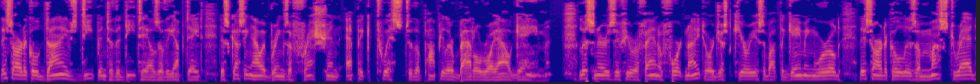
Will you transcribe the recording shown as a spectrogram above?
This article dives deep into the details of the update, discussing how it brings a fresh and epic twist to the popular Battle Royale game. Listeners, if you're a fan of Fortnite or just curious about the gaming world, this article is a must read.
